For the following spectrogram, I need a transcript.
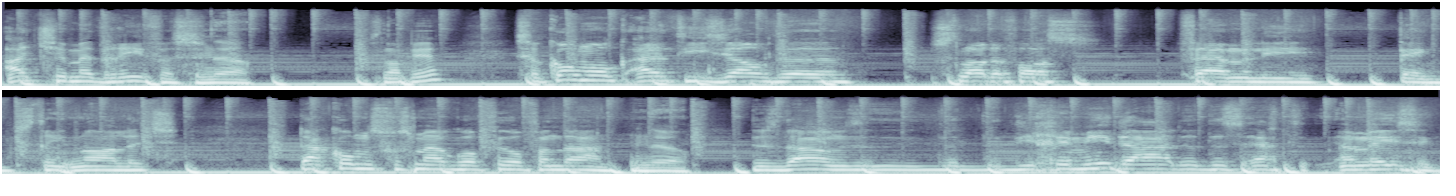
Atje met Rivers. Ja. Snap je? Ze komen ook uit diezelfde Slaughterhouse family thing, street knowledge. Daar komen ze volgens mij ook wel veel vandaan. Ja. Dus daarom, die, chemie daar, dat is echt amazing.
